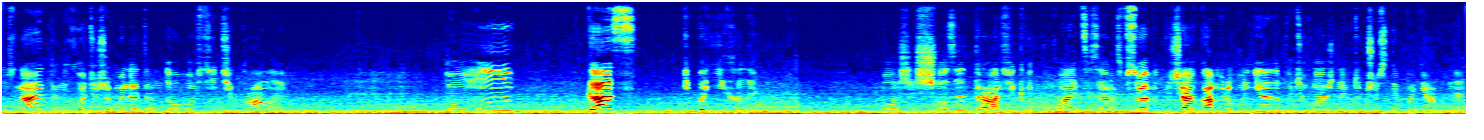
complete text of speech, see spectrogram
ну знаєте, не хочу, щоб мене там довго всі чекали. Тому газ і поїхали. Боже, що за трафік відбувається зараз? Все, я виключаю камеру, бо мені треба бути уважною. Тут щось непонятне.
